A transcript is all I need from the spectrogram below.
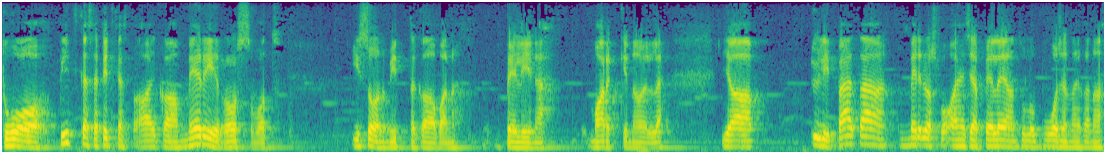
tuo pitkästä pitkästä aikaa merirosvot ison mittakaavan pelinä markkinoille. Ja ylipäätään merirosvoaiheisia pelejä on tullut vuosien aikana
